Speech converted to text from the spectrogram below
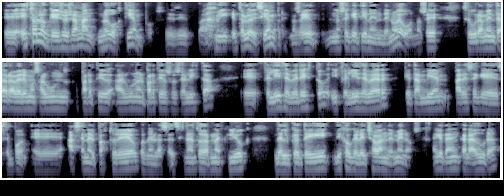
esto es lo que ellos llaman nuevos tiempos. Es decir, para mí, esto es lo de siempre. No sé, no sé qué tienen de nuevo. No sé, seguramente ahora veremos algún partido, alguno del Partido Socialista feliz de ver esto y feliz de ver que también parece que se hacen el pastoreo con el asesinato de Ernest Luke, del que Otegui dijo que le echaban de menos. Hay que tener cara dura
